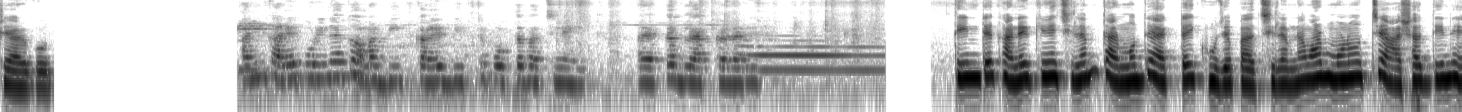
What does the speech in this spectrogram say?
শেয়ার করব। আমি কানের পরি না তো আমার বিট কানের বিটটা পরতে পারছি না আর একটা ব্ল্যাক কালারের তিনটে কানের কিনেছিলাম তার মধ্যে একটাই খুঁজে পাচ্ছিলাম না। আমার মনে হচ্ছে আসার দিনে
